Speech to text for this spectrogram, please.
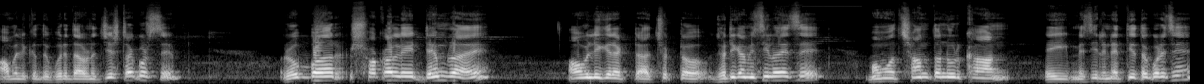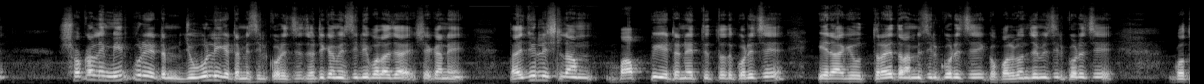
আওয়ামী লীগ কিন্তু ঘুরে দাঁড়ানোর চেষ্টা করছে। রোববার সকালে ডেমরায় আওয়ামী লীগের একটা ছোট্ট ঝটিকা মিছিল হয়েছে, মোহাম্মদ শান্তনুর খান এই মিছিলে নেতৃত্ব করেছে। সকালে মিরপুরে একটা যুবলীগ একটা মিছিল করেছে ঝটিকা মিছিলই বলা যায়। সেখানে তাইজুল ইসলাম বাপ্পি এটা নেতৃত্ব করেছে। এর আগে উত্তরায় তারা মিছিল করেছে, গোপালগঞ্জে মিছিল করেছে। গত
